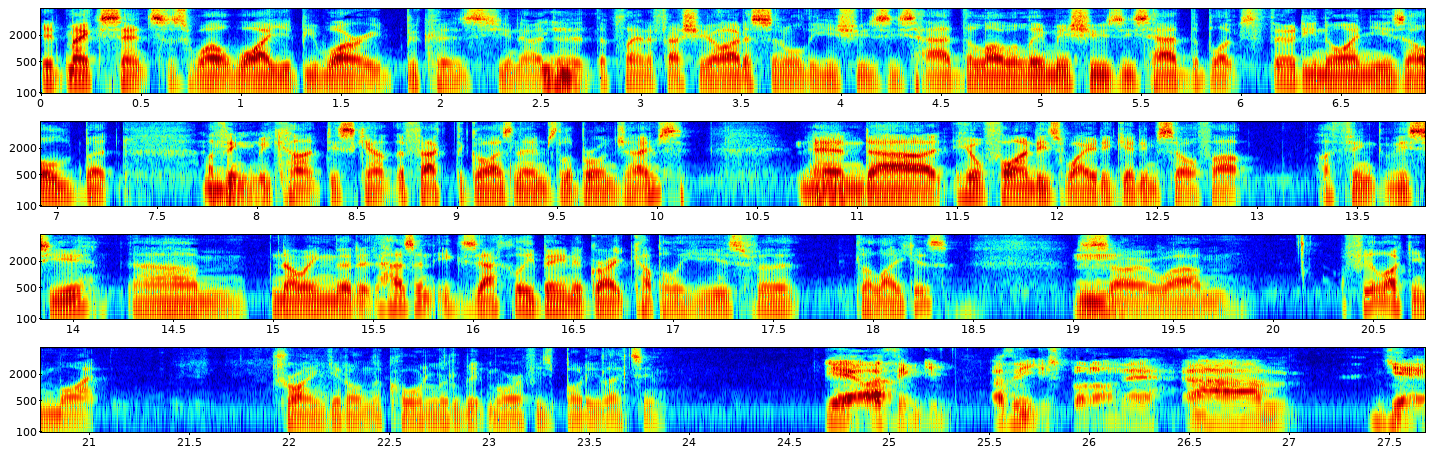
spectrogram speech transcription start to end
it makes sense as well why you'd be worried because you know mm. the the plantar fasciitis and all the issues he's had, the lower limb issues he's had. The bloke's thirty nine years old, but I think mm. we can't discount the fact the guy's name's LeBron James, mm. and uh, he'll find his way to get himself up I think, this year, um, knowing that it hasn't exactly been a great couple of years for the Lakers. Mm. So um, I feel like he might try and get on the court a little bit more if his body lets him. Yeah, I think you. I think you're spot on there. Um, yeah,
